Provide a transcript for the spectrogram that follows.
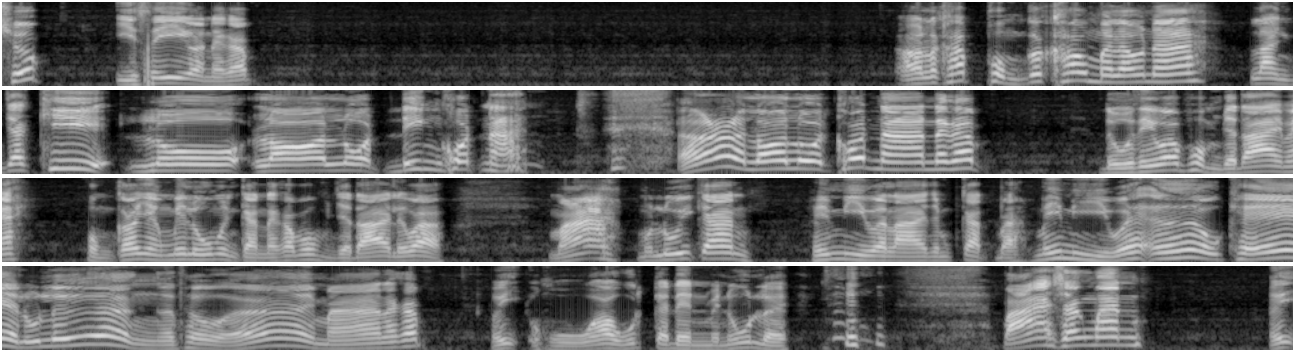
ชึบอีซี่ก่อนนะครับ เอาละครับผมก็เข้ามาแล้วนะ หลังจากที่โลรอโหลดดิ้งโคตรนานเออรอโหลดโคตรนานนะครับ ดูสิว่าผมจะได้ไหมผมก็ยังไม่รู้เหมือนกันนะครับว่าผมจะได้หรือเปล่ามามาลุยกันเฮ้ยมีเวลาจำกัดปะไม่มีเว้ยเออโอเค รู้เรื่องเออโถเอ้ยมานะครับเฮ้ยโอ้โหอาวุธกระเด็นไปนู่นเลยไปช่างมันเอ้ย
